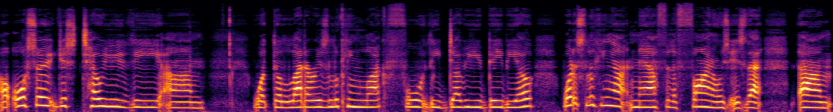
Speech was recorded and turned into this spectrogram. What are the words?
I'll also just tell you the um, what the ladder is looking like for the WBBL. What it's looking at now for the finals is that um,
